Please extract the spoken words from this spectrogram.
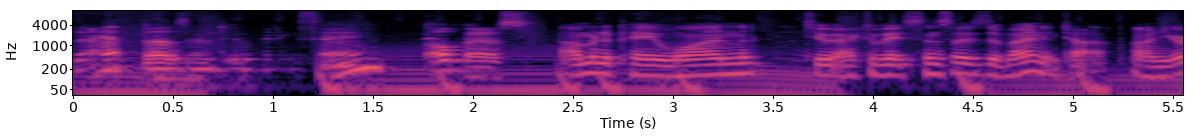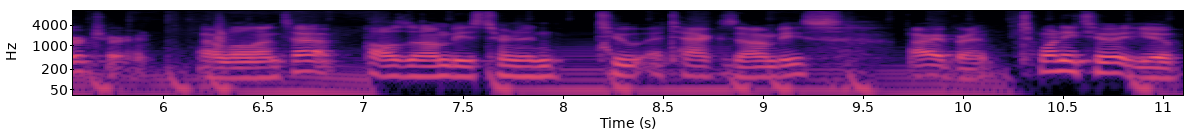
That doesn't do anything. I'll pass. I'm gonna pay one to activate Sensei's Divining Top on your turn. I will untap. All zombies turn into attack zombies. All right, Brent. 22 at you.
